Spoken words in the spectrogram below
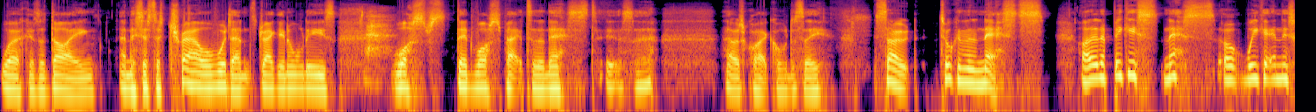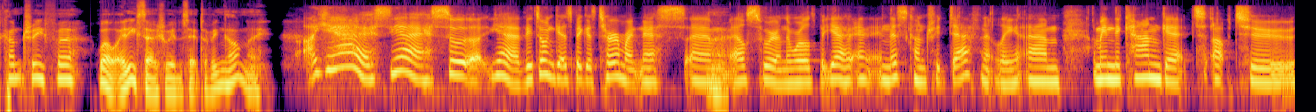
workers are dying, and it's just a trail of wood ants dragging all these wasps, dead wasps, back to the nest. It's uh, that was quite cool to see. So talking of the nests, are they the biggest nests we get in this country for well any social insect? I think, aren't they? Uh, yes, yeah. So uh, yeah, they don't get as big as termite nests um, no. elsewhere in the world, but yeah, in, in this country definitely. Um, I mean, they can get up to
